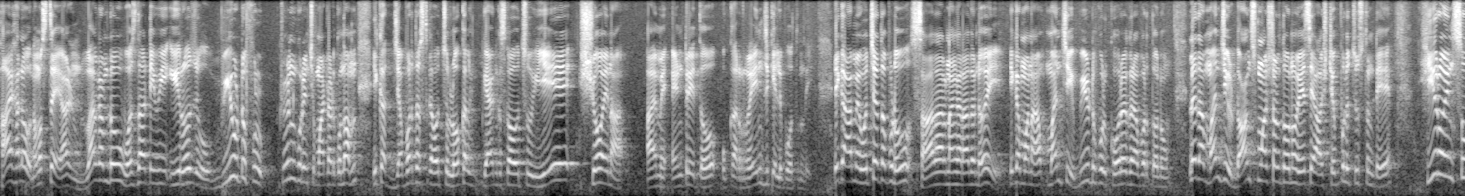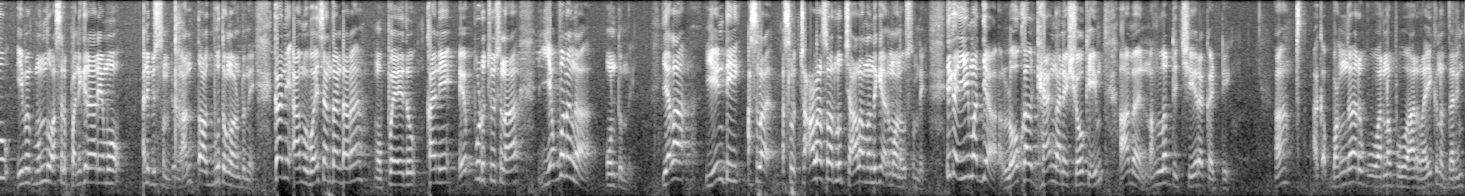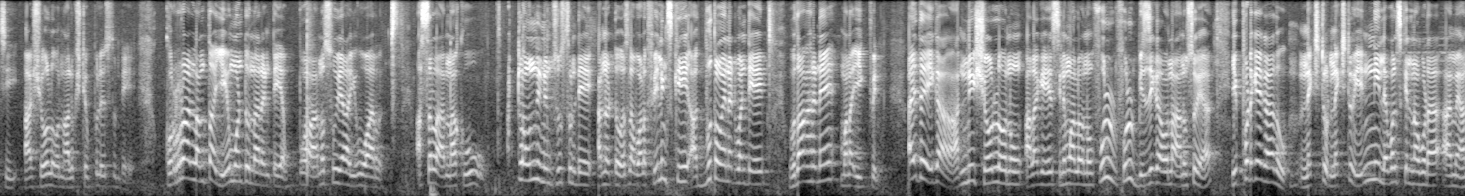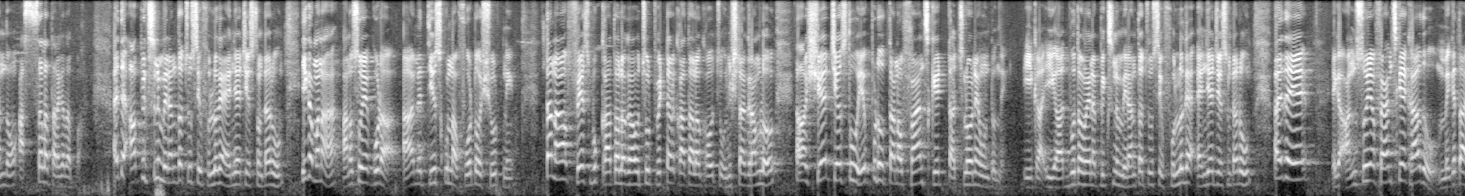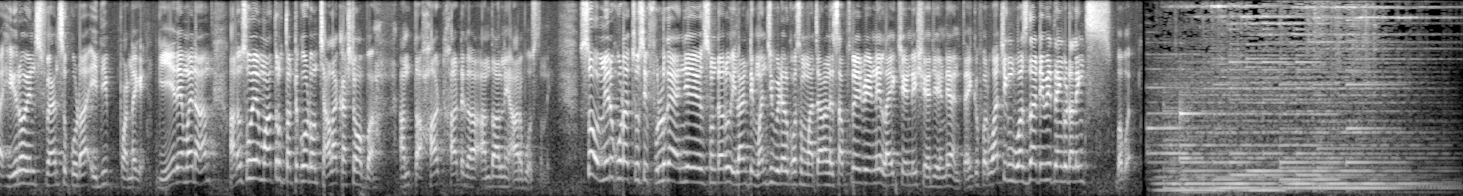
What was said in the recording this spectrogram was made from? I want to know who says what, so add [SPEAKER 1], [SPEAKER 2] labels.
[SPEAKER 1] Hi hello నమస్తే and welcome to Wajda TV ఈరోజు beautiful queen గురించి మాట్లాడుకుందాం. ఇక జబర్దస్త్ కావచ్చు లోకల్ గ్యాంగ్స్ కావచ్చు ఏ షో అయినా ఆమె ఎంట్రీతో ఒక రేంజ్కి వెళ్ళిపోతుంది. ఇక ఆమె వచ్చేటప్పుడు సాధారణంగా రాదండి ఓయ్ ఇక మన మంచి బ్యూటిఫుల్ కోరియోగ్రాఫర్తోనూ లేదా మంచి డాన్స్ మాస్టర్తోనూ వేసే ఆ స్టెప్పులు చూస్తుంటే హీరోయిన్స్ ఈమెకు ముందు అసలు పనికిరారేమో అనిపిస్తుంది. అంత అద్భుతంగా ఉంటుంది. కానీ ఆమె వయసు ఎంత అంటారా? ముప్పై ఐదు. కానీ ఎప్పుడు చూసినా యవ్వనంగా ఉంటుంది. ఎలా? ఏంటి? అసలు అసలు చాలాసార్లు చాలామందికి అనుమానం వస్తుంది. ఇక ఈ మధ్య లోకల్ గ్యాంగ్ అనే షోకి ఆమె నల్లటి చీర కట్టి ఒక బంగారపు వర్ణపు ఆ రైకును ధరించి ఆ షోలో నాలుగు స్టెప్పులు వేస్తుంటే కుర్రాళ్ళంతా ఏమంటున్నారంటే అబ్బా అనసూయ యు ఆర్ అసలు నాకు అట్లా ఉంది నేను చూస్తుంటే అన్నట్టు అసలు వాళ్ళ ఫీలింగ్స్కి అద్భుతమైనటువంటి ఉదాహరణే మన ఈక్విన్ అయితే ఇక అన్ని షోల్లోనూ అలాగే సినిమాలోనూ ఫుల్ ఫుల్ బిజీగా ఉన్న అనసూయ ఇప్పటికే కాదు నెక్స్ట్ నెక్స్ట్ ఎన్ని లెవెల్స్కి వెళ్ళినా కూడా ఆమె అందం అస్సలు తరగదప్ప అయితే ఆ పిక్స్ని మీరంతా చూసి ఫుల్గా ఎంజాయ్ చేస్తుంటారు. ఇక మన అనసూయ కూడా ఆమె తీసుకున్న ఫోటో షూట్ని తన ఫేస్బుక్ ఖాతాలో కావచ్చు ట్విట్టర్ ఖాతాలో కావచ్చు ఇన్స్టాగ్రామ్లో షేర్ చేస్తూ ఎప్పుడు తన ఫ్యాన్స్కి టచ్లోనే ఉంటుంది. ఇక ఈ అద్భుతమైన పిక్స్ను మీరంతా చూసి ఫుల్గా ఎంజాయ్ చేస్తుంటారు. అయితే ఇక అనసూయ ఫ్యాన్స్కే కాదు మిగతా హీరోయిన్స్ ఫ్యాన్స్ కూడా ఇది పండగే. ఏదేమైనా అనసూయ మాత్రం తట్టుకోవడం చాలా కష్టం అబ్బా. అంత హాట్ హాట్గా అందాలని ఆరబోస్తుంది. సో మీరు కూడా చూసి ఫుల్గా ఎంజాయ్ చేస్తుంటారు. ఇలాంటి మంచి వీడియోల కోసం మా ఛానల్ని సబ్స్క్రైబ్ చేయండి లైక్ చేయండి షేర్ చేయండి and thank you for watching. వస్ ద టీవీ థ్యాంక్ యూ డాలింగ్స్ బాబాయ్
